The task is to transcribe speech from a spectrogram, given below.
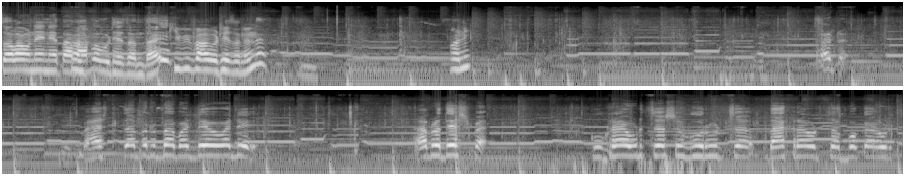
चलाउने नेता पो उठेछन् त है। केपी बा उठेछन् होइन? अनि? हाम्रो देशमा कुखुरा उठ्छ सुँगुर उठ्छ बाख्रा उठ्छ बोका उठ्छ।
